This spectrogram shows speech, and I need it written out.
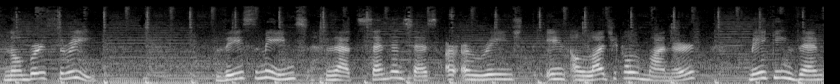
Number 3. This means that sentences are arranged in a logical manner, making them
